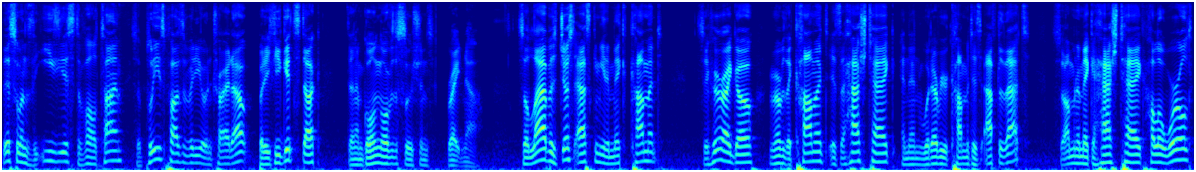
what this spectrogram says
This one's the easiest of all time, so please pause the video and try it out. But if you get stuck, then I'm going over the solutions right now. So lab is just asking me to make a comment. So here I go. Remember the comment is a hashtag and then whatever your comment is after that. So I'm going to make a hashtag hello world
